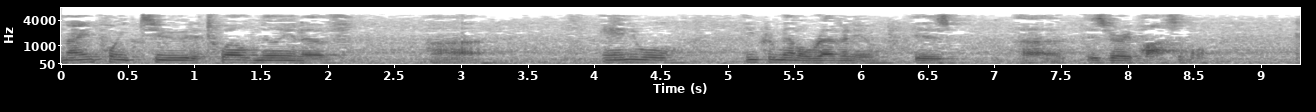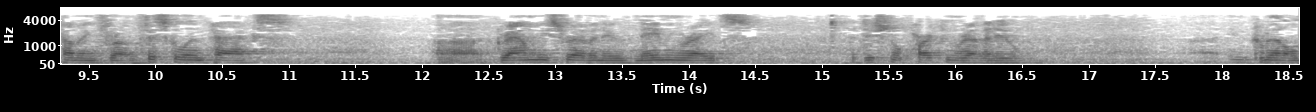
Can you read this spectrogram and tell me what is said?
$9.2 million-$12 million of uh, annual incremental revenue uh, is very possible, coming from fiscal impacts, uh, ground lease revenue, naming rights, additional parking revenue, incremental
